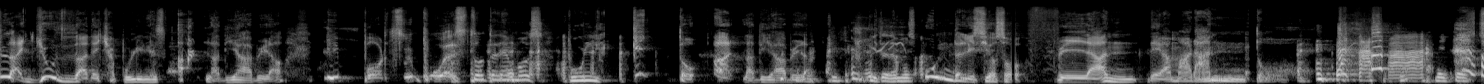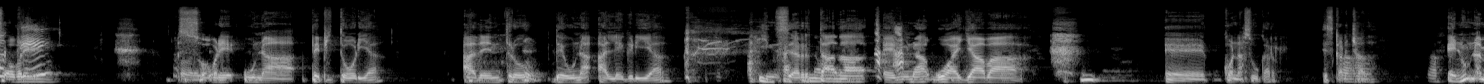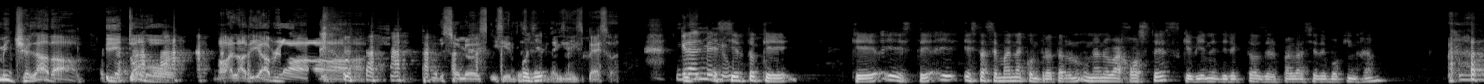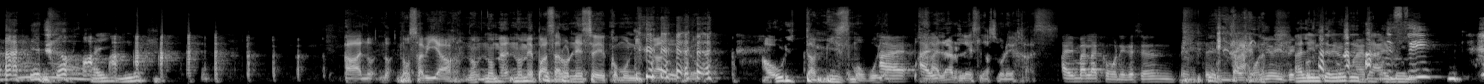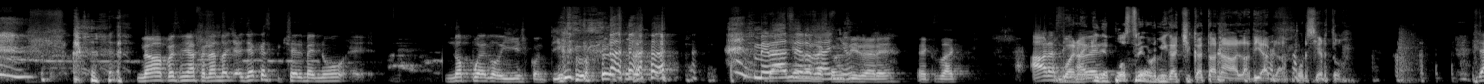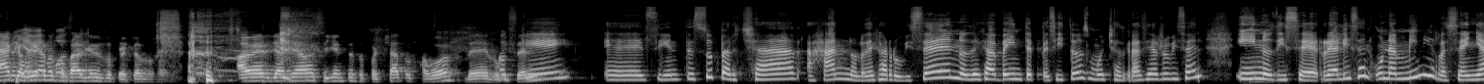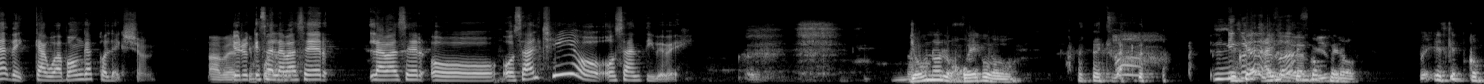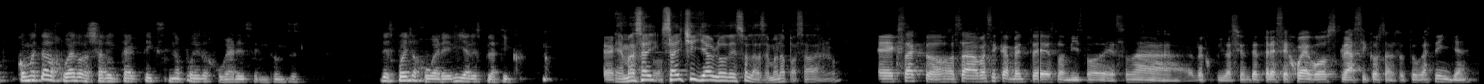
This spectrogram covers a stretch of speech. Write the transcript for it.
la ayuda de chapulines a la diabla. Y por supuesto tenemos pulquito a la diabla. Y tenemos un delicioso flan de amaranto. Sobre sobre una pepitoria adentro de una alegría insertada en una guayaba eh, con azúcar escarchada. Ajá. En una michelada y todo a la diabla. Por solo 676 pesos. Gran es, menú. es cierto que, que este, eh, esta semana contrataron una nueva hostess que viene directo del Palacio de Buckingham. No. Ahí, no, Ah, no, no, no sabía. No, no me, no me pasaron ese comunicado, pero ahorita mismo voy a ay. jalarles las orejas. Hay mala comunicación entre el demonio y Al interior de. Diamond. Sí. No, pues mira, Fernando, ya, ya que escuché el menú, eh, no puedo ir contigo. Me va a Ya- ya hacer lo daño. Exacto. Ahora sí, Bueno, a ver, y de postre hormiga chicatana a la diabla, por cierto. ya que ya postre. pasara alguien el superchat, por favor. A ver, ya me siguiente superchat, por favor, de Rubicel. Ok. El siguiente super chat, ajá, nos lo deja Rubicel, nos deja 20 pesitos, muchas gracias Rubicel, y nos dice, realicen una mini reseña de Kawabonga Collection. A ver, Yo creo ¿quién que esa la va a hacer? la va a hacer o, o Salchi o, o Santi Bebé. No. yo no lo juego. Exacto. Ninguno es que de ahí lo dos. tengo, pero es que com- como he estado jugando a Shadow Tactics, no he podido jugar ese, entonces después lo jugaré y ya les platico. Además, Exacto. Salchi ya habló de eso la semana pasada, ¿no? Exacto, o sea, básicamente es lo mismo, es una recopilación de 13 juegos clásicos de las Tortugas Ninja.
